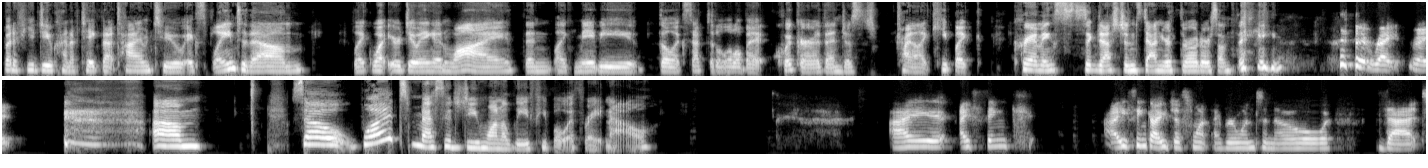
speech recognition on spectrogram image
But if you do kind of take that time to explain to them like what you're doing and why, then like maybe they'll accept it a little bit quicker than just trying to like keep like cramming suggestions down your throat or something. right, right. Um so what message do you want to leave people with right now? I I think I think I just want everyone to know that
